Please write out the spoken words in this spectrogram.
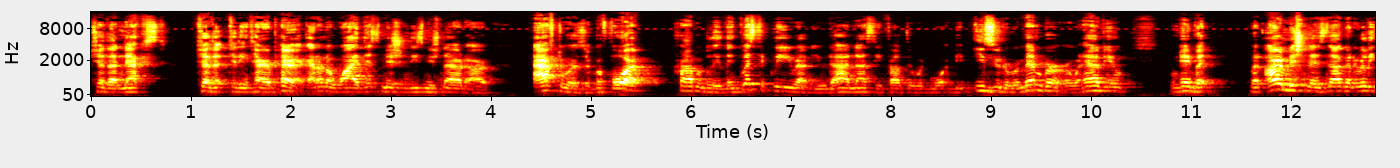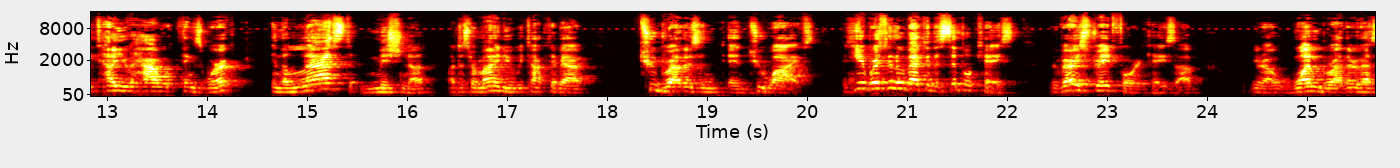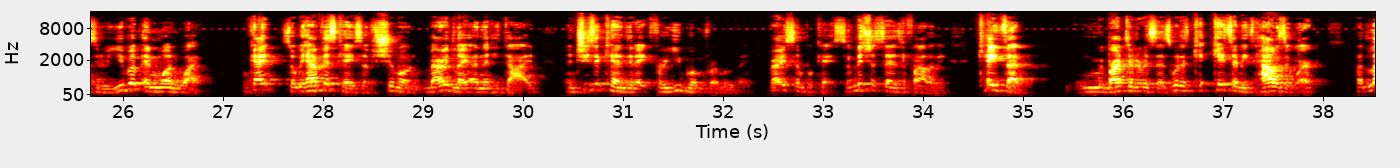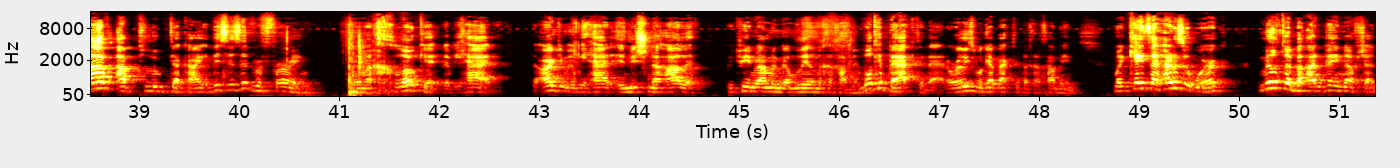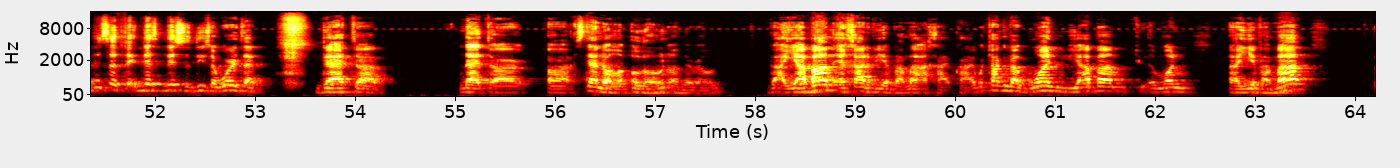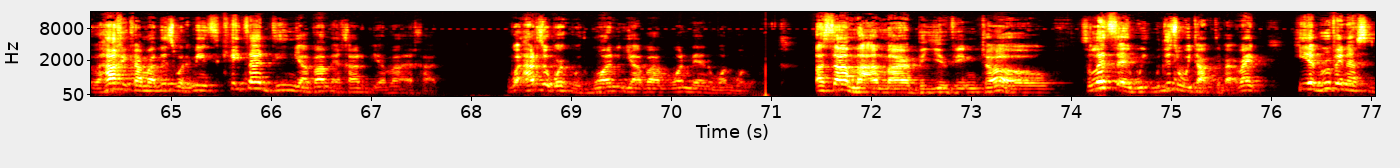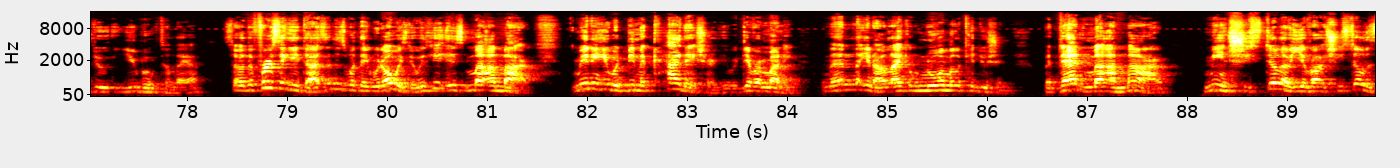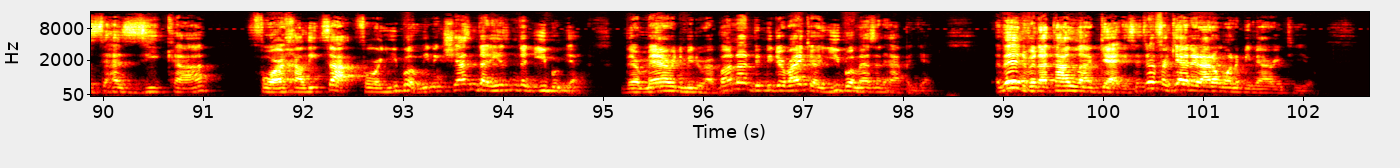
to the next, to the, to the entire parak. I don't know why this mission, these Mishnah are afterwards or before, probably linguistically, Rabbi Yehuda Nasi felt it would more, be easier to remember or what have you. Okay, but, but our Mishnah is now going to really tell you how things work. In the last Mishnah, I'll just remind you, we talked about two brothers and, and two wives. But here we're just going to go back to the simple case, the very straightforward case of, you know, one brother who has to do Yibum and one wife. Okay, so we have this case of Shimon married Leah and then he died, and she's a candidate for Yibum for a moving. Very simple case. So Mishnah says the following: Ketzad Bartenura says, what is Ketzad means? How does it work? But lav apluktakai, this isn't referring to the machloket that we had, the argument we had in Mishnah Aleph between Rabban Gamliel and the Chachamim. We'll get back to that, or at least we'll get back to the Chachamim. When Ketzad, how does it work? Milta ba'anpei nafsha. This is a th- this this is these are words that that uh, that are uh, stand on, alone on their own. We're talking about one yabam and one uh, this is what it means. Echad echad. How does it work with one yavam, one man and one woman? Asa ma'amar b'yivimto. So let's say we, this is what we talked about, right? He had Reuven has to do yubum to Leah. So the first thing he does, and this is what they would always do, is, is ma'amar, meaning he would be mekadesh He would give her money, and then you know like a normal kedushin. But that ma'amar means she's still a yiva, she still has zika for chalitza, for yibum, meaning she hasn't done, he hasn't done yibum yet. They're married in midrabanan, but midoraita, yibum hasn't happened yet. And then v'natan laget, he says, "Don't forget it, I don't want to be married to you.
